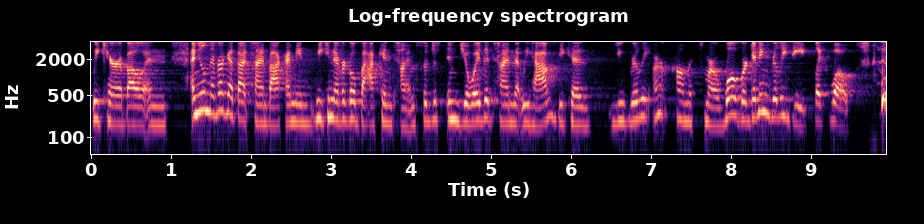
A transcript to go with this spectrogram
we care about. And and you'll never get that time back. I mean we can never go back in time. So just enjoy the time that we have because you really aren't promised tomorrow. Whoa we're getting really deep. Like whoa.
